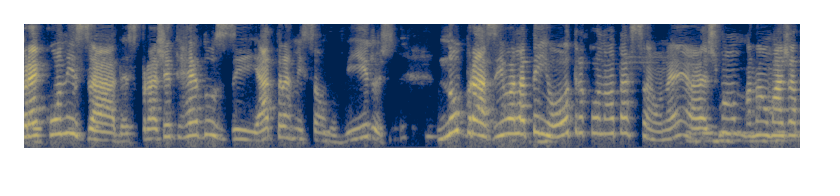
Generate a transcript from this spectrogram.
preconizadas para a gente reduzir a transmissão do vírus, no Brasil ela tem outra conotação, né? A Manaus já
